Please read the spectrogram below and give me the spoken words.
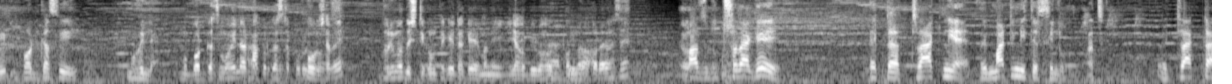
এই বট গাছই মহিলা। বট গাছ মহিলা আর পাকুর গাছটা পুরুষ। হিসাবে ধর্মীয় দৃষ্টিকোণ থেকে এটাকে মানে ইয়া বিবাহ হ্যাঁ, বন্ধন বিবাহ। করা হয়েছে। পাঁচ বছর আগে একটা ট্রাক নিয়ে ওই মাটি নিতে ছিল আচ্ছা। ওই ট্রাকটা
